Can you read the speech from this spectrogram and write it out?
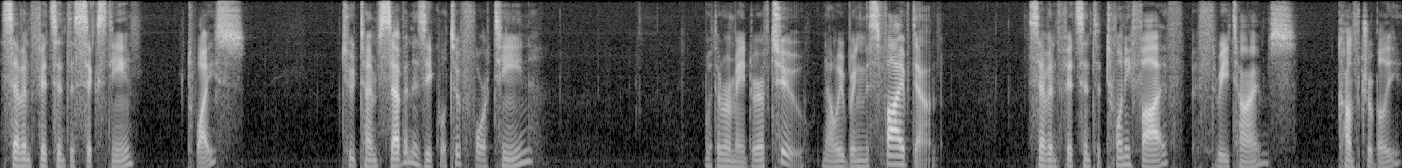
7 fits into 16 twice. 2 times 7 is equal to 14 with a remainder of 2. Now we bring this 5 down. 7 fits into 25 three times comfortably.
